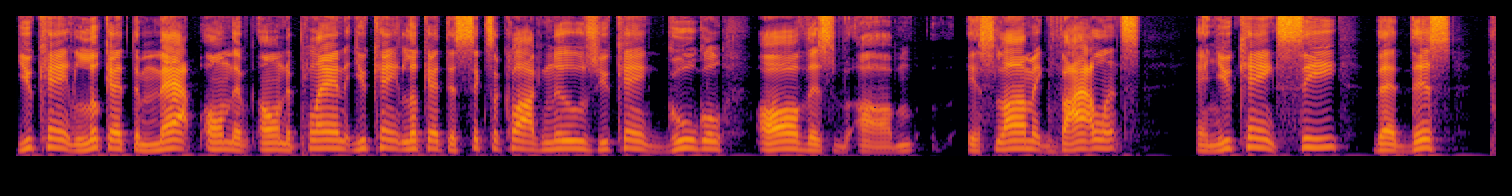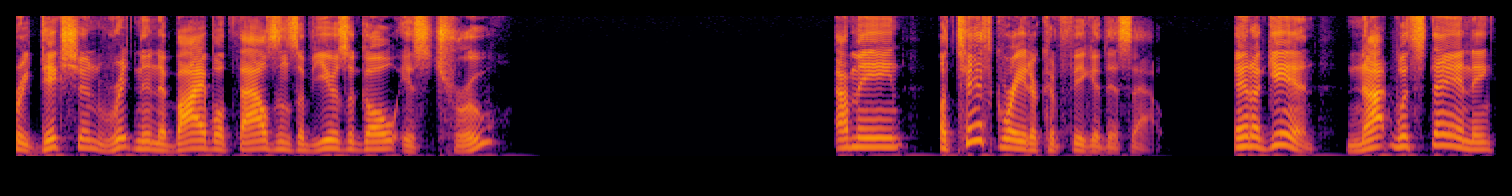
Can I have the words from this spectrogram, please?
you can't look at the map on the on the planet, you can't look at the six o'clock news, you can't Google all this um, Islamic violence, and you can't see that this prediction written in the Bible thousands of years ago is true? I mean, a 10th grader could figure this out. And again, notwithstanding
